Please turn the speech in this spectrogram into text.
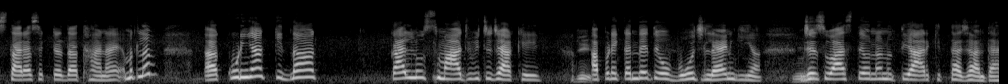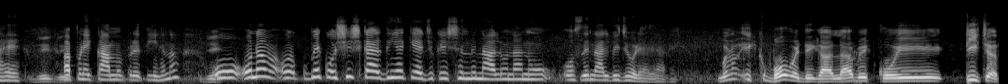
17 ਸੈਕਟਰ ਦਾ ਥਾਣਾ ਹੈ ਮਤਲਬ ਕੁੜੀਆਂ ਕਿੱਦਾਂ ਕੱਲ ਨੂੰ ਸਮਾਜ ਵਿੱਚ ਜਾ ਕੇ। ਆਪਣੇ ਕੰਧੇ ਤੇ ਉਹ ਬੋਝ ਲੈਣਗੀਆਂ ਜਿਸ ਵਾਸਤੇ ਉਹਨਾਂ ਨੂੰ ਤਿਆਰ ਕੀਤਾ ਜਾਂਦਾ ਹੈ। ਆਪਣੇ ਕੰਮ ਪ੍ਰਤੀ ਹੈ ਨਾ। ਉਹ ਉਹਨਾਂ ਉਹ- ਮੈਂ ਕੋਸ਼ਿਸ਼ ਕਰਦੀ ਹਾਂ ਕਿ ਐਜੂਕੇਸ਼ਨ ਦੇ ਨਾਲ ਉਹਨਾਂ ਨੂੰ ਉਸ ਦੇ ਨਾਲ ਵੀ ਜੋੜਿਆ ਜਾਵੇ ਮੈਨੂੰ ਇੱਕ ਬਹੁਤ ਵੱਡੀ ਗੱਲ ਆ ਵੀ ਕੋਈ ਟੀਚਰ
